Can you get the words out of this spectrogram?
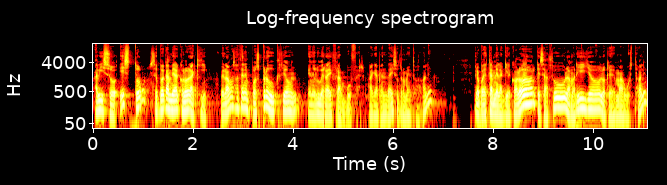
Aviso, esto se puede cambiar el color aquí, pero lo vamos a hacer en postproducción en el VRI Frame Buffer, para que aprendáis otro método, ¿vale? Pero podéis cambiar aquí el color, que sea azul, amarillo, lo que más guste, ¿vale?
